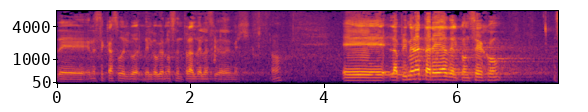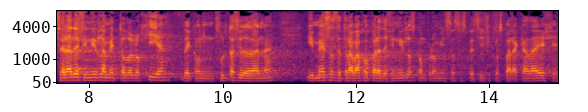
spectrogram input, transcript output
de, en este caso del, Gobierno Central de la Ciudad de México. la primera tarea del Consejo será definir la metodología de consulta ciudadana y mesas de trabajo para definir los compromisos específicos para cada eje.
